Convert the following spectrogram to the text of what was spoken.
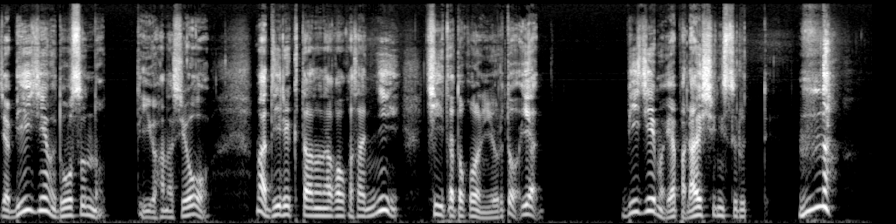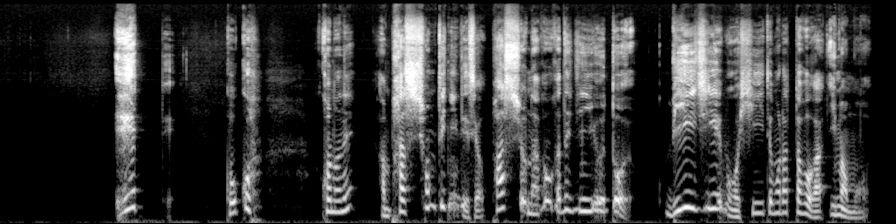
じゃあ BGM どうすんのっていう話をまあディレクターの長岡さんに聞いたところによるといや BGM はやっぱ来週にするって。んな。え？って。こここのねあパッション的にですよ。パッション長岡的に言うと BGM を弾いてもらった方が今も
